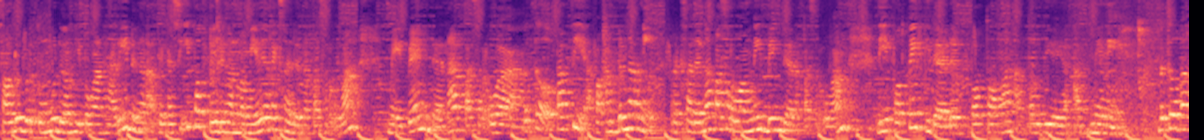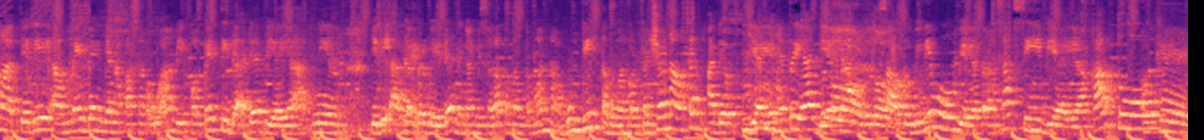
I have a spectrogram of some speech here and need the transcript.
Saldo bertumbuh dalam hitungan hari dengan aplikasi Ipot Pay dengan memilih reksadana pasar uang, Maybank, Dana Pasar Uang. Betul. Tapi apakah benar nih reksadana pasar uang Maybank, Dana Pasar Uang di Ipot Pay tidak ada potongan atau biaya admin nih? Betul banget. Jadi uh, Maybank Dana Pasar Uang di Polpay tidak ada biaya admin. Jadi agak berbeda dengan misalnya teman-teman nabung di tabungan konvensional kan ada biayanya tuh ya, biaya Betul, betul. saldo minimum, biaya transaksi, biaya kartu. Oke,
